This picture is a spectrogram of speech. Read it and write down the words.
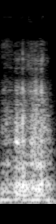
you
